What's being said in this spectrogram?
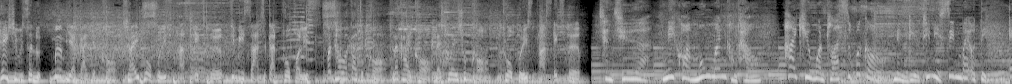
ให้ชีวิตสนุกเมื่อมีอาการเจ็บคอ ใช้โ r รโพลิสพลัสเอ็กซ์เฮิร์บที่มีสารสกัดโ r รโพลิสบรรเทาอาการเจ็บคอ ระคายคอ และช่วยให้ชุ่มคอโ r รโพลิสพลัสเอ็กซ์เฮิร์บฉันเชื่อในความมุ่งมั่นของเขา High Q One Plus Super Go หนึ่งเดียวที่มีซินไบโอติก เอ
